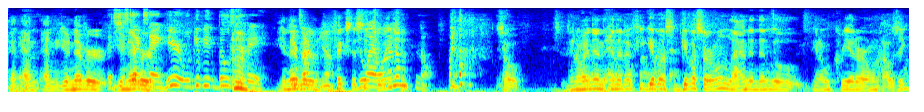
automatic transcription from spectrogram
and Yeah. and and you're never It's you're just never like saying, "Here, we'll give you bills to pay." you never Exactly, yeah. fix the Do I situation want them? No. so you know and then and then if if you give want us that. give us our own land and then we'll you know create our own housing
